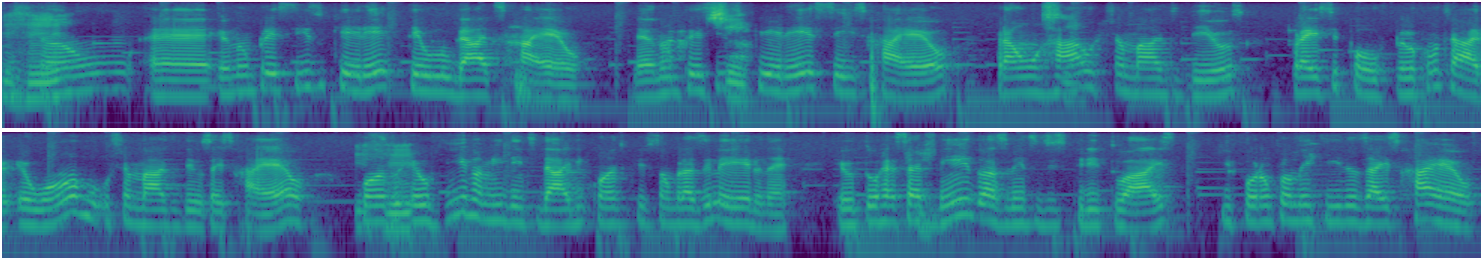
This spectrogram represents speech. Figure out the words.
Uhum. Então, é, eu não preciso querer ter o lugar de Israel. Né? Eu não preciso Sim. querer ser Israel para honrar Sim. o chamado de Deus para esse povo. Pelo contrário, eu honro o chamado de Deus a Israel quando uhum. eu vivo a minha identidade enquanto cristão brasileiro, né? Eu estou recebendo as bênçãos espirituais que foram prometidas a Israel.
